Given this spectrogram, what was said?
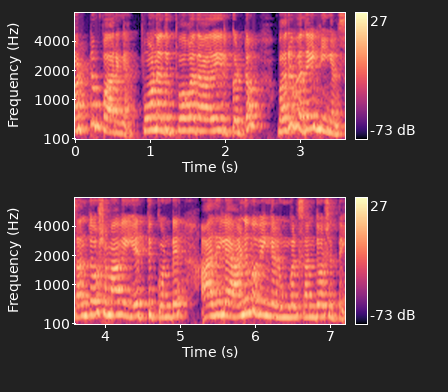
மட்டும் பாருங்க. போனது போவதாக இருக்கட்டும் வருவதை நீங்கள் சந்தோஷமாக ஏற்றுக்கொண்டு அதில் அனுபவிங்கள் உங்கள் சந்தோஷத்தை.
